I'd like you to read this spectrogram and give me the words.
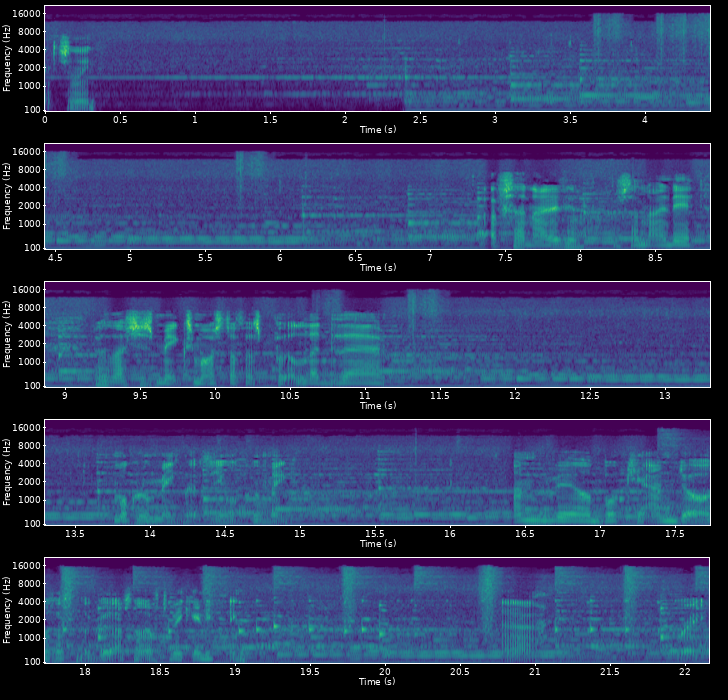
Actually. I've just had an idea, I've just had an idea. Let's just make some more stuff, let's put the lead there. Make? Let's see, make? Anvil, bucket, and doors. That's not good, that's not enough to make anything. Ah, uh, great.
